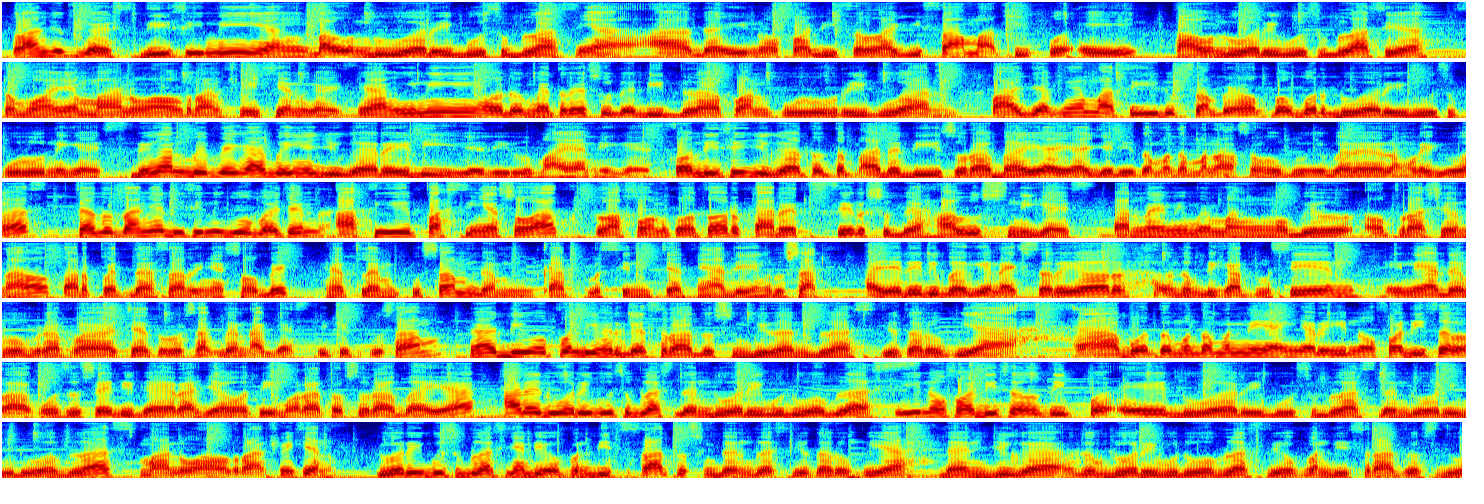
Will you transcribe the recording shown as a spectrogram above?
Lanjut guys, di sini yang tahun 2011-nya ada Innova Diesel lagi sama tipe E tahun 2011 ya. Semuanya manual transmission guys. Yang ini odometernya sudah di 80 ribuan. Pajaknya masih hidup sampai Oktober 2010 nih guys. Dengan BPKB-nya juga ready, jadi lumayan nih guys. Kondisi juga tetap ada di Surabaya ya. Jadi teman-teman langsung hubungi Balai Lelang Leguas. Catatannya di sini gue bacain aki pastinya soak, plafon kotor, karet setir sudah halus nih guys. Karena ini memang mobil operasional, karpet cat dasarnya sobek, headlamp kusam, dan cat mesin catnya ada yang rusak. Nah, jadi di bagian eksterior untuk di cat mesin ini ada beberapa cat rusak dan agak sedikit kusam. Nah di open di harga 119 juta rupiah. Nah buat teman-teman nih yang nyari Innova diesel lah khususnya di daerah Jawa Timur atau Surabaya ada 2011 dan 2012. Innova diesel tipe E 2011 dan 2012 manual transmission. 2011-nya di open di 119 juta rupiah dan juga untuk 2012 di open di 125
